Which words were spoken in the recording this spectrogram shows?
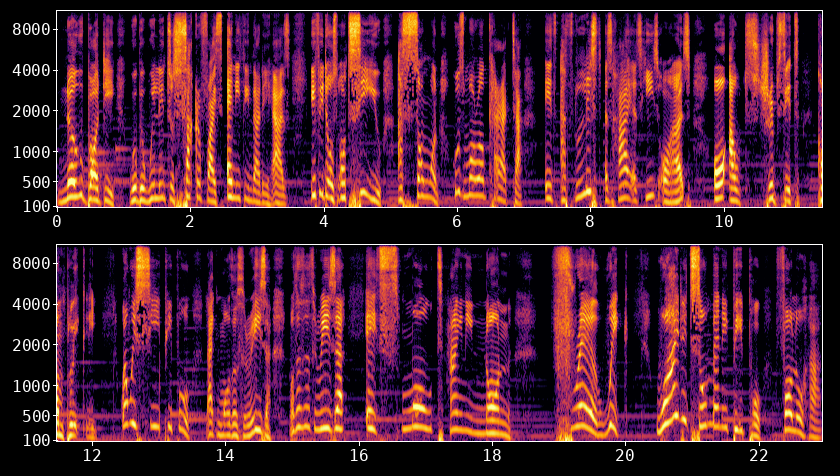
Nobody will be willing to sacrifice anything that he has if he does not see you as someone whose moral character is at least as high as his or hers or outstrips it completely. When we see people like Mother Teresa, Mother Teresa, a small, tiny nun, frail, weak. Why did so many people follow her?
